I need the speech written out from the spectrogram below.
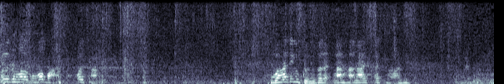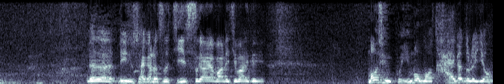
这个好不好办？好掐。铺下这个棍子过来，俺俺俺跳下去。那个李秀才干的是鸡死嘎要把你鸡巴给毛成规模嘛，抬高头来养，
